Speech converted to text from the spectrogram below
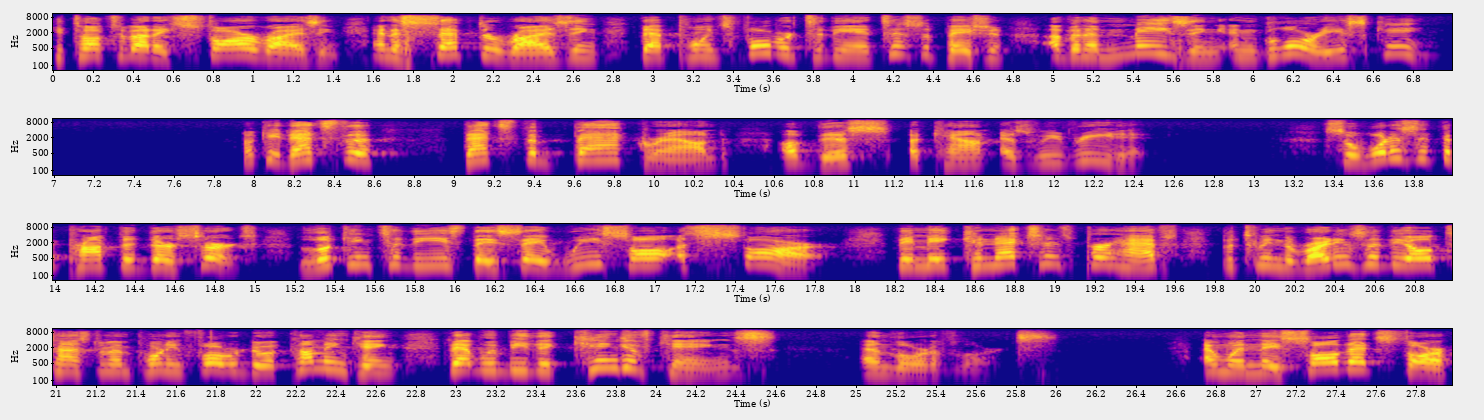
He talks about a star rising and a scepter rising that points forward to the anticipation of an amazing and glorious king. Okay, that's the, that's the background of this account as we read it. So, what is it that prompted their search? Looking to the east, they say, We saw a star. They make connections, perhaps, between the writings of the Old Testament pointing forward to a coming king that would be the King of Kings and Lord of Lords. And when they saw that star,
